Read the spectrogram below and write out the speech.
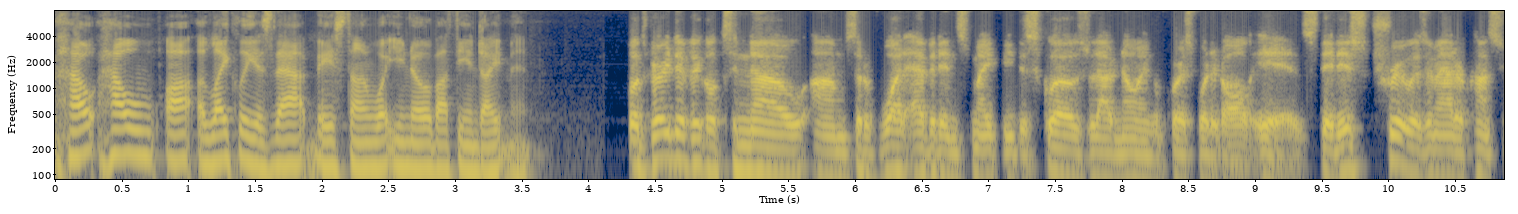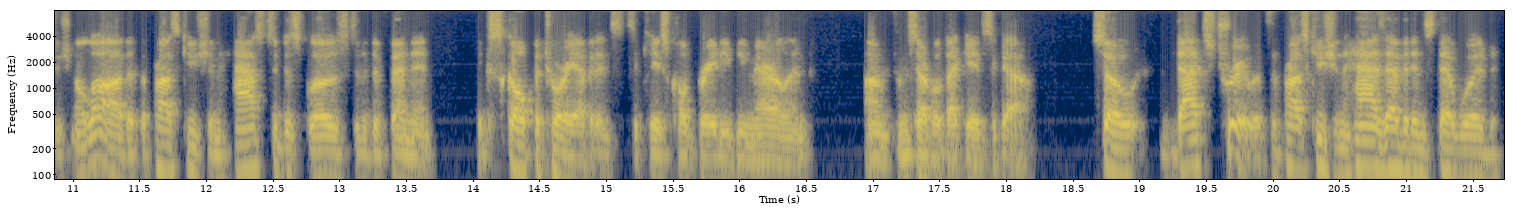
how, how uh, likely is that based on what you know about the indictment? Well, it's very difficult to know um, sort of what evidence might be disclosed without knowing, of course, what it all is. It is true as a matter of constitutional law that the prosecution has to disclose to the defendant exculpatory evidence. It's a case called Brady v. Maryland um, from several decades ago. So that's true. If the prosecution has evidence that would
